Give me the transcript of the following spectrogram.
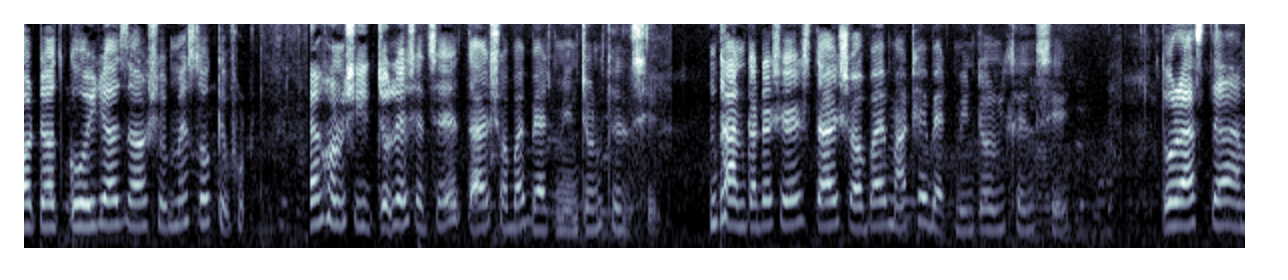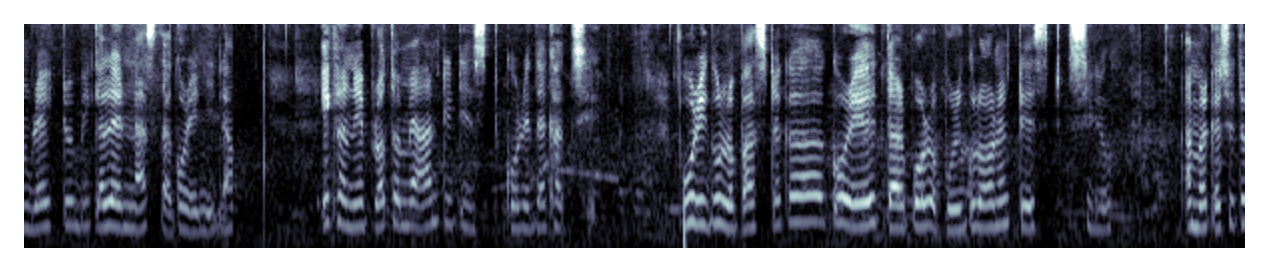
হঠাৎ যাওয়ার সময় চোখে ফুল এখন শীত চলে এসেছে, তাই সবাই ব্যাডমিন্টন খেলছে। ধান কাটা শেষ, তাই সবাই মাঠে ব্যাডমিন্টন খেলছে। তো রাস্তায় আমরা একটু বিকালের নাস্তা করে নিলাম। এখানে প্রথমে আন্টি টেস্ট করে দেখাচ্ছে। পুরিগুলো পাঁচ টাকা করে, তারপর পুরিগুলো অনেক টেস্ট ছিল। আমার কাছে তো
